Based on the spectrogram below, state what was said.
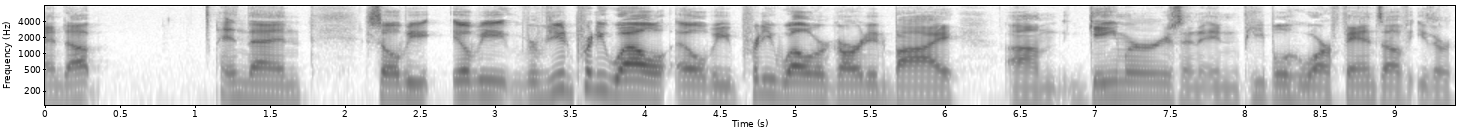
end up. And then so it'll be it'll be reviewed pretty well. It'll be pretty well regarded by um, gamers and, and people who are fans of either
